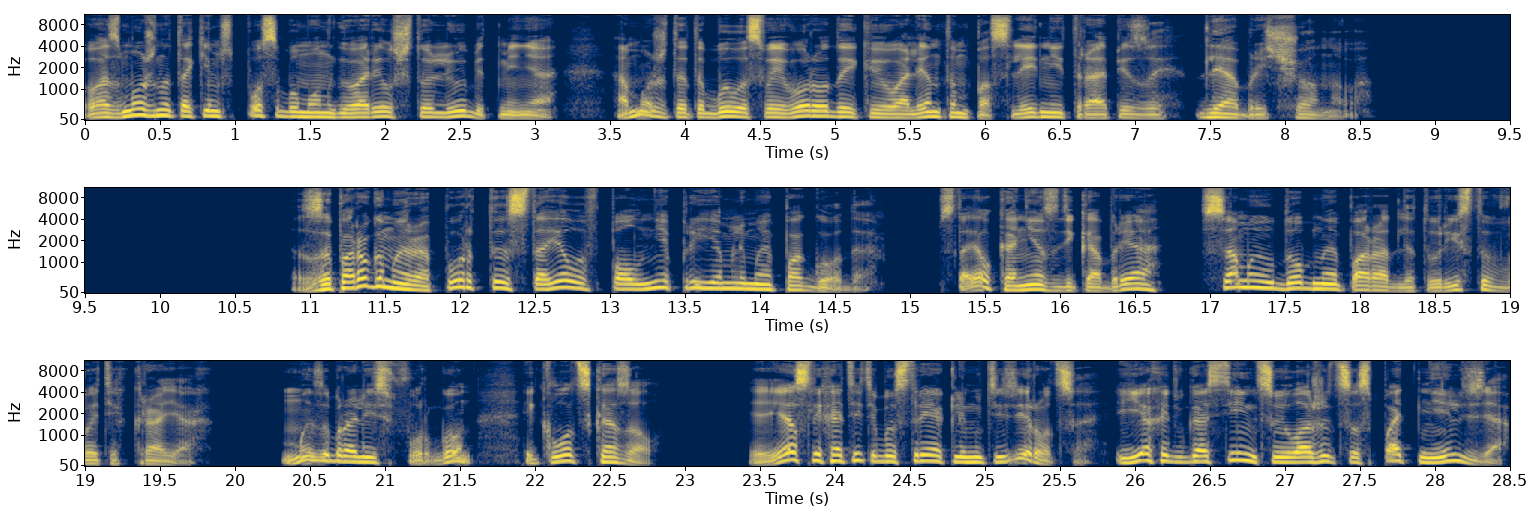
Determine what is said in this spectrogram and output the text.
Возможно, таким способом он говорил, что любит меня, а может, это было своего рода эквивалентом последней трапезы для обреченного. За порогом аэропорта стояла вполне приемлемая погода. Стоял конец декабря, самая удобная пора для туристов в этих краях. Мы забрались в фургон, и Клод сказал, если хотите быстрее акклиматизироваться, ехать в гостиницу и ложиться спать нельзя.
